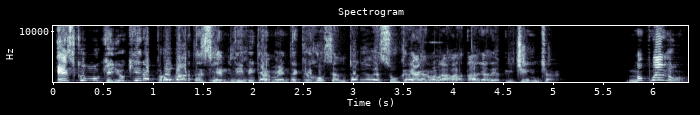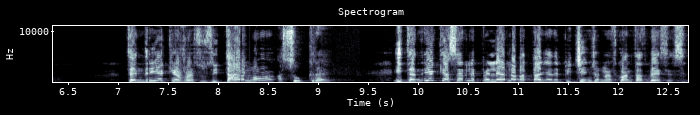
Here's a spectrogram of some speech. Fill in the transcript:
Es como que yo quiera probarte científicamente que José Antonio de Sucre ganó, la batalla de Pichincha. No puedo. Tendría que resucitarlo a Sucre y tendría que hacerle pelear la batalla de Pichincho unas cuantas veces.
